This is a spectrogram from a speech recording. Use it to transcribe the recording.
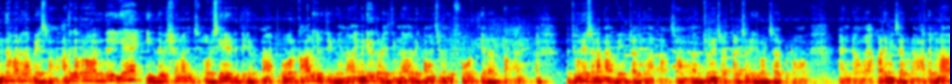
இந்த மாதிரி தான் பேசுவாங்க. அதுக்கப்புறம் வந்து ஏன் இந்த விஷயம்லாம் ஒரு சீனியருக்கு தெரியும்னா இப்போ ஒரு காலேஜ் எடுத்துக்கிட்டிங்கன்னா மெடிக்கல் காலேஜ் எடுத்திங்கன்னா ஒரு கவுன்சில் வந்து ஃபோர்த் இயராக இருப்பாங்க. ஜூனியர்ஸ் எல்லாமே அவங்க இன்சார்ஜில் தான் இருப்பாங்க. ஸோ அவங்க தான் ஜூனியர்ஸ் கல்ச்சுரல் ஈவெண்ட்ஸாக இருக்கட்டும் அண்ட் அவங்க அகாடமிக்ஸாக இருக்கட்டும் அதெல்லாம்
